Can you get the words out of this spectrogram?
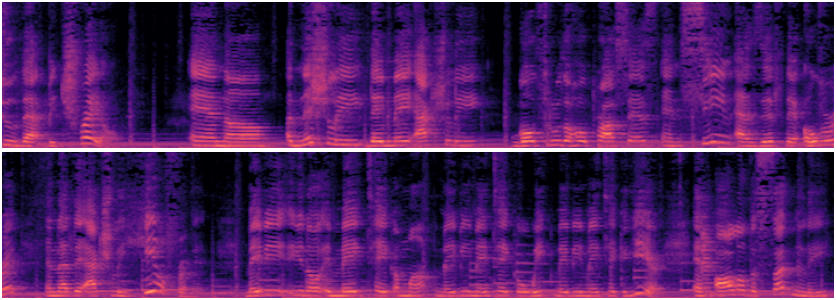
to that betrayal. And uh, initially, they may actually go through the whole process and seem as if they're over it and that they actually heal from it. Maybe, you know, it may take a month, maybe it may take a week, maybe it may take a year. And all of a suddenly,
